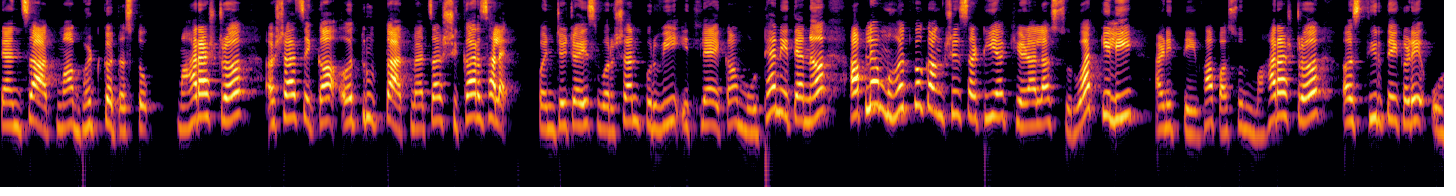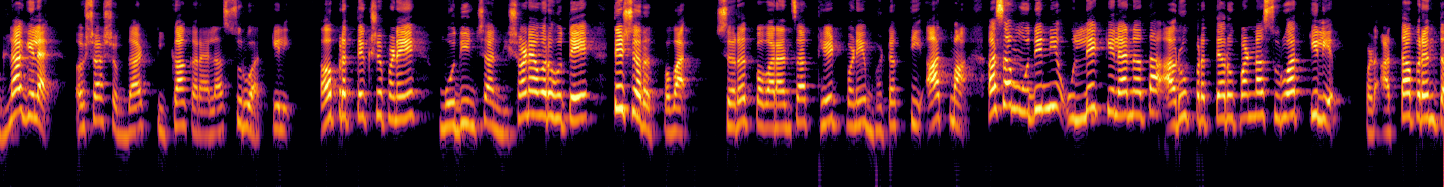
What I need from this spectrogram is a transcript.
त्यांचा आत्मा भटकत असतो. महाराष्ट्र अशाच एका अतृप्त आत्म्याचा शिकार झालाय. पंचेचाळीस वर्षांपूर्वी इथल्या एका मोठ्या नेत्यानं आपल्या महत्वाकांक्षेसाठी या खेळाला सुरुवात केली आणि तेव्हापासून महाराष्ट्र अस्थिरतेकडे ओढला गेलाय. अशा शब्दात टीका करायला सुरुवात केली. अप्रत्यक्षपणे मोदींच्या निशाण्यावर होते ते शरद पवार. शरद पवारांचा थेटपणे भटकती आत्मा असा मोदींनी उल्लेख केल्यानं आता आरोप प्रत्यारोपांना सुरुवात केली आहे. पण आतापर्यंत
